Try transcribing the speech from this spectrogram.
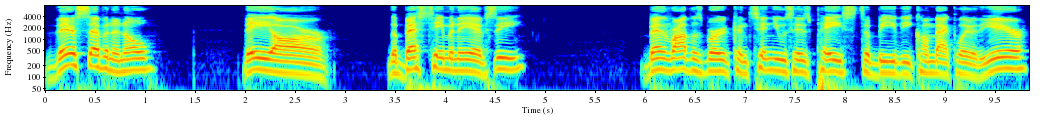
they're 7 and 0. They are the best team in the AFC. Ben Roethlisberger continues his pace to be the comeback player of the year.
